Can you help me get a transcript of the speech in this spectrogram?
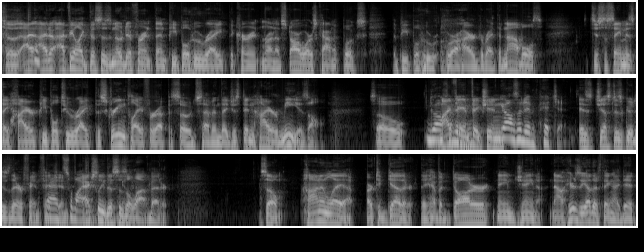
So I, I, I feel like this is no different than people who write the current run of Star Wars comic books, the people who who are hired to write the novels. It's just the same as they hired people to write the screenplay for Episode Seven. They just didn't hire me, is all. So my fan fiction You also didn't pitch it. is just as good as their fan fiction. That's why Actually, this is a lot better. So Han and Leia are together. They have a daughter named Jaina. Now, here's the other thing I did.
